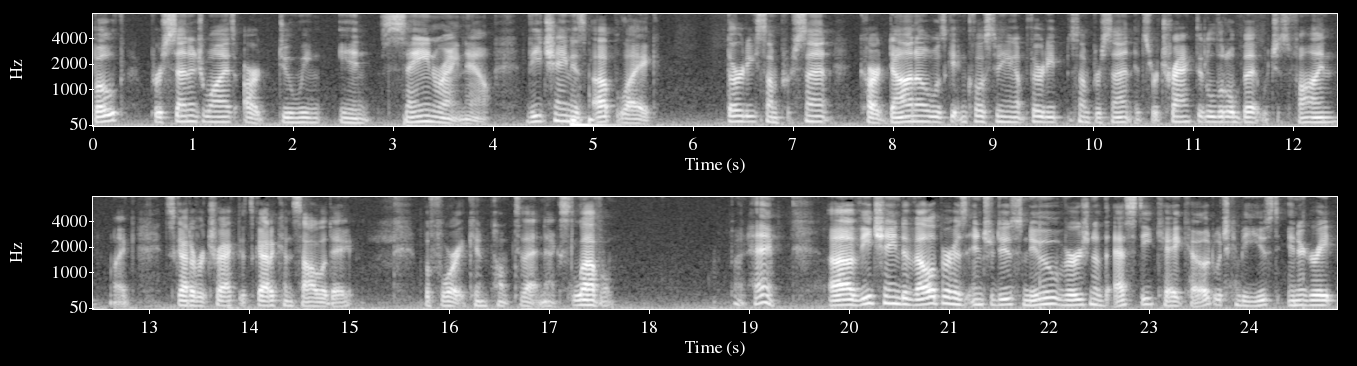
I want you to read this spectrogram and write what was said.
Both percentage wise are doing insane right now. VeChain is up like 30 some percent. Cardano was getting close to being up 30 some percent. It's retracted a little bit, which is fine. Like it's got to retract, it's got to consolidate before it can pump to that next level. But hey, uh, VeChain developer has introduced new version of the SDK code, which can be used to integrate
